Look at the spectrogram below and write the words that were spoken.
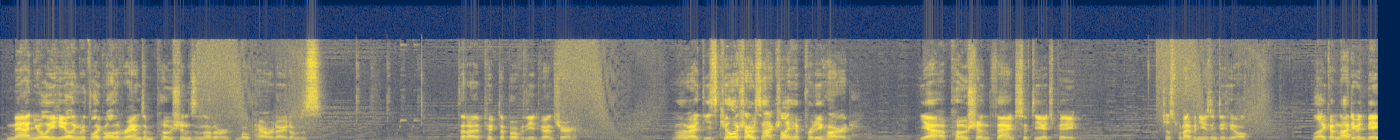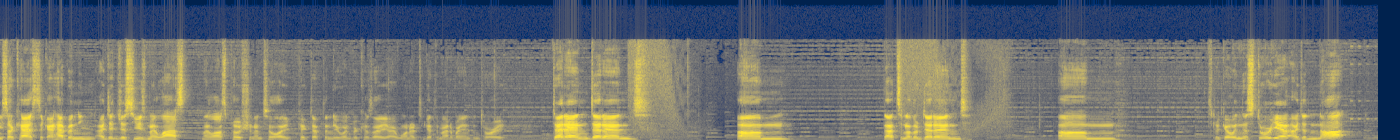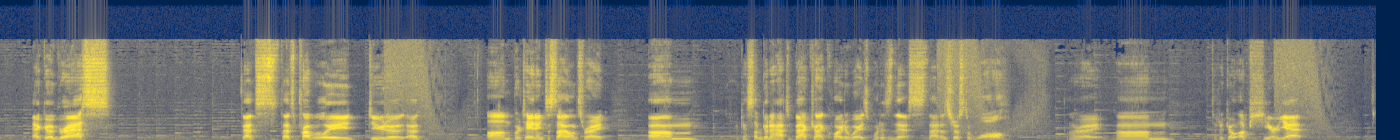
Manually healing with like all the random potions and other low-powered items that I picked up over the adventure. Alright, these killer sharks actually hit pretty hard. Yeah, a potion, thanks, 50 HP. Just what I've been using to heal. Like, I'm not even being sarcastic. I have been, I did just use my last, my last potion until I picked up the new one because I, I wanted to get them out of my inventory. Dead end, dead end. Um, that's another dead end. Um, did I go in this door yet? I did not. Echo grass. That's, that's probably due to, uh, um, pertaining to silence, right? Um, guess I'm gonna have to backtrack quite a ways. What is this? That is just a wall? Alright, um... Did I go up here yet?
